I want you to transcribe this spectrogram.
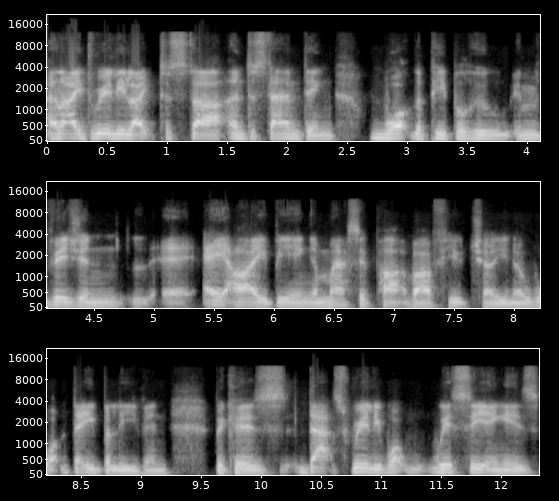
And I'd really like to start understanding what the people who envision uh, AI being a massive part of our future, you know, what they believe in, because that's really what we're seeing is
